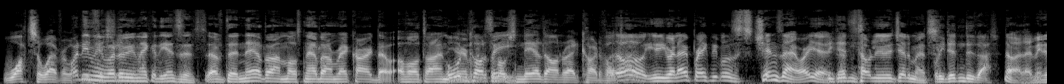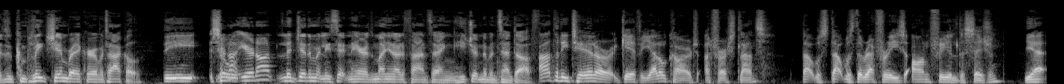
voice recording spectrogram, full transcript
whatsoever. What do you mean? What do we make of the incident of the nailed on, most nailed on red card of all time? I you wouldn't call it the most nailed on red card of all time. Oh, you- you're allowed to break people's chins now, are you? He That's didn't. totally legitimate. but he didn't do that. No, I mean it's a complete shin breaker of a tackle. The so you're not you're not legitimately sitting here as a Man United fan saying he shouldn't have been sent off. Anthony Taylor gave a yellow card at first glance. That was that was the referee's on-field decision. Yeah.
